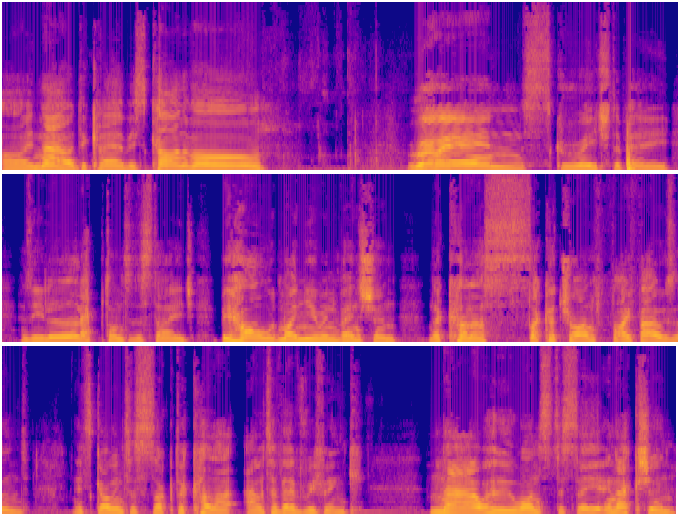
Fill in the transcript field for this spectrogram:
I now declare this carnival... Ruined! screeched the Pea as he leapt onto the stage. Behold my new invention, the Colour Suckatron 5000. It's going to suck the colour out of everything. Now, who wants to see it in action?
